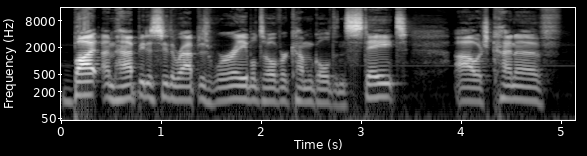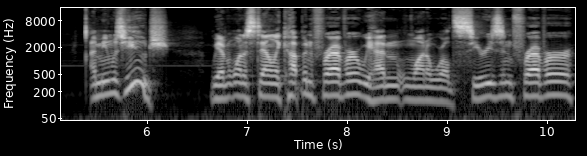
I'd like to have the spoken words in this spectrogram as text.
But I'm happy to see the Raptors were able to overcome Golden State, uh, which kind of, I mean, was huge. We haven't won a Stanley Cup in forever. We hadn't won a World Series in forever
